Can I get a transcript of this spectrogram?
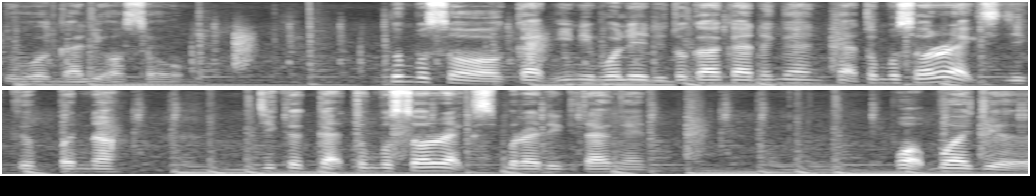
Dua kali awesome. Tumbuh besar kad ini boleh ditukarkan dengan kad tumbuh besar Rex Jika pernah Jika kad tumbuh besar Rex berada di tangan Pop buaja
